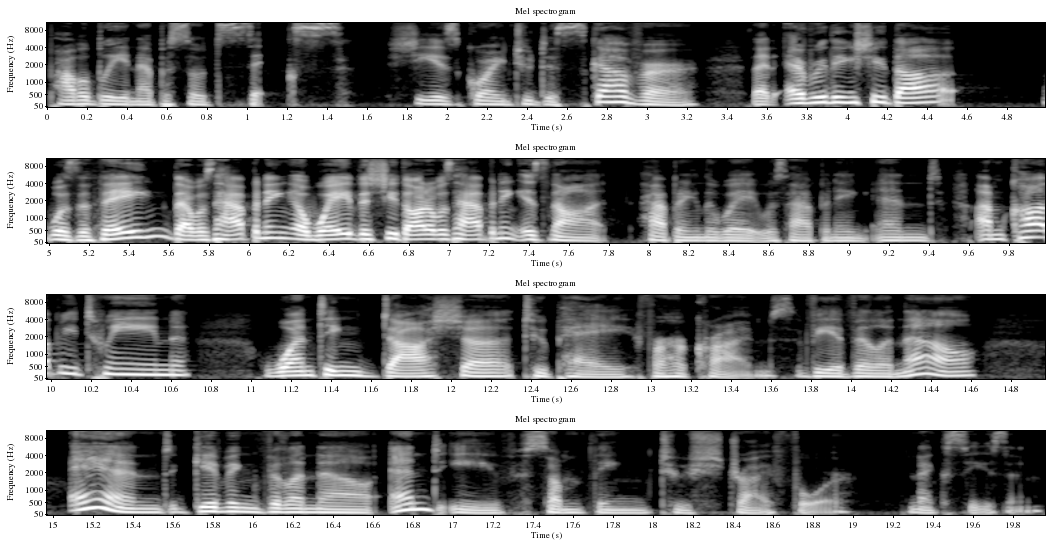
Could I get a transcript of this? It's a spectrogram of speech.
probably in episode six, she is going to discover that everything she thought was a thing that was happening, a way that she thought it was happening, is not happening the way it was happening. And I'm caught between wanting Dasha to pay for her crimes via Villanelle and giving Villanelle and Eve something to strive for next season.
